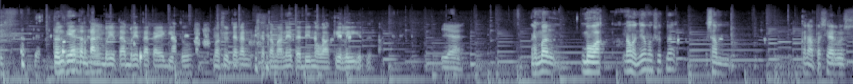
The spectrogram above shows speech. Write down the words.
Tentunya tentang berita-berita kayak gitu. Maksudnya kan kata Mane tadi mewakili gitu. Iya. Emang mewak naonnya maksudnya sam kenapa sih harus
